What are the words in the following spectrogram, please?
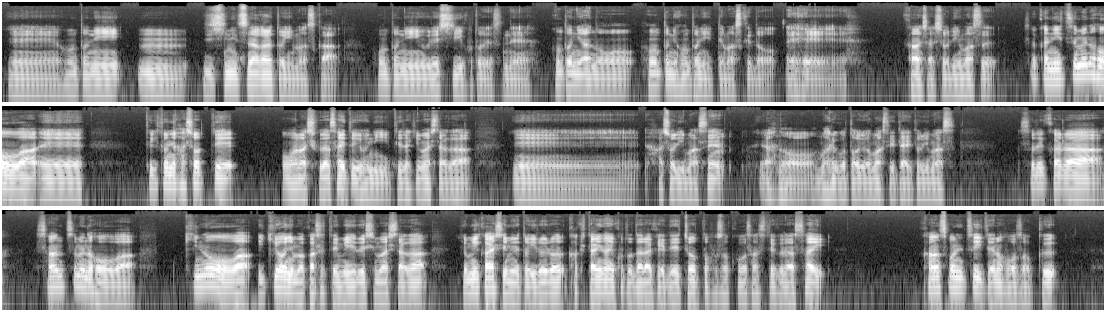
えー、本当に、うん、自信につながると言いますか、本当に嬉しいことですね。本当にあの、本当に本当に言ってますけど、えー、感謝しております。それから2つ目の方は、えー、適当にはしょってお話しくださいというふうに言っていただきましたが、えー、はしょりません。あの、丸ごと読ませていただいております。それから、3つ目の方は、昨日は勢いに任せてメールしましたが、読み返してみると色々書き足りないことだらけでちょっと補足をさせてください。感想についての補足。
